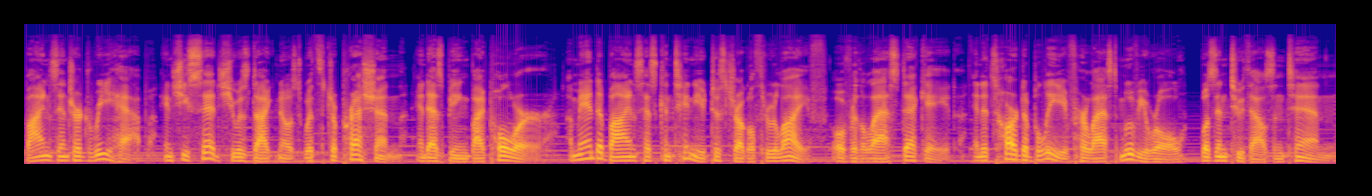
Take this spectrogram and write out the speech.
Bynes entered rehab, and she said she was diagnosed with depression and as being bipolar. Amanda Bynes has continued to struggle through life over the last decade, and it's hard to believe her last movie role was in 2010.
